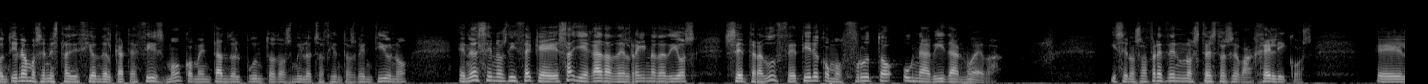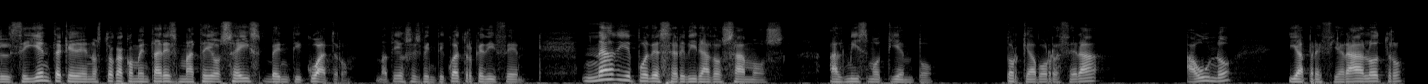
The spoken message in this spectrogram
Continuamos en esta edición del Catecismo comentando el punto 2821. En él se nos dice que esa llegada del reino de Dios se traduce, tiene como fruto una vida nueva. Y se nos ofrecen unos textos evangélicos. El siguiente que nos toca comentar es Mateo 6, 24. Mateo 6, 24 que dice, Nadie puede servir a dos amos al mismo tiempo, porque aborrecerá a uno y apreciará al otro,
